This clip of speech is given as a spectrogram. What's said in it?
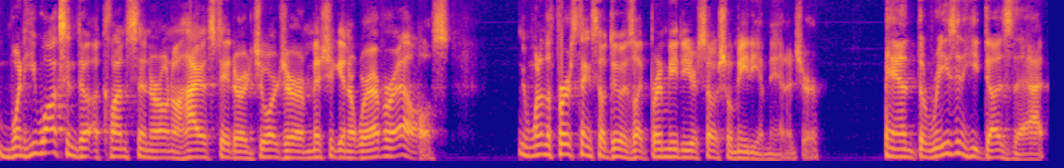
when he walks into a Clemson or an Ohio State or a Georgia or Michigan or wherever else one of the first things he'll do is like bring me to your social media manager. And the reason he does that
